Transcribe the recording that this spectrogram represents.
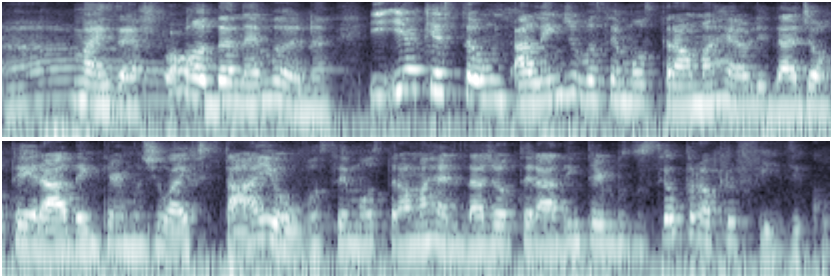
Ah, Mas é foda, né, mana? E, e a questão, além de você mostrar uma realidade alterada em termos de lifestyle, você mostrar uma realidade alterada em termos do seu próprio físico.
